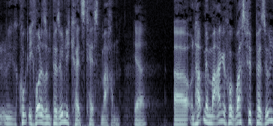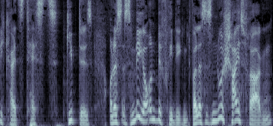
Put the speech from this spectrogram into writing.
mir geguckt, ich wollte so einen Persönlichkeitstest machen. Ja. Äh, und habe mir mal angeguckt, was für Persönlichkeitstests gibt es. Und es ist mega unbefriedigend, weil es sind nur Scheißfragen.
